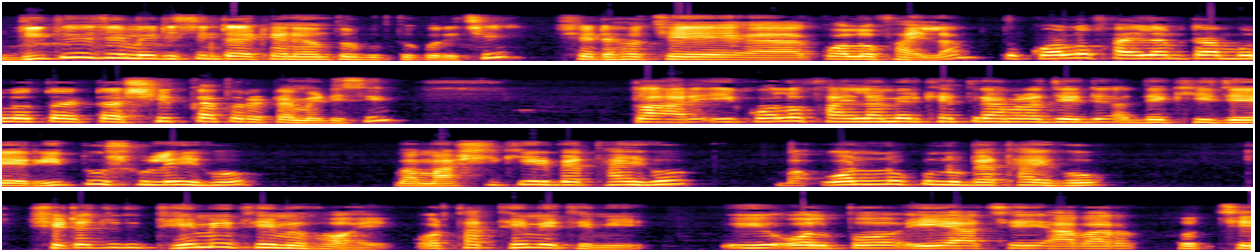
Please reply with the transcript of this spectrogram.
দ্বিতীয় যে মেডিসিনটা এখানে অন্তর্ভুক্ত করেছি, সেটা হচ্ছে কলোফাইলাম তো কলোফাইলামটা মূলত একটা শীতকাতর একটা মেডিসিন তো আর এই কলোফাইলামের ক্ষেত্রে আমরা যে দেখি যে ঋতু শুলেই হোক বা মাসিকের ব্যথাই হোক বা অন্য কোনো ব্যথাই হোক, সেটা যদি থেমে থেমে হয়, অর্থাৎ থেমে থেমে, এই অল্প, এ আছে, আবার হচ্ছে,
